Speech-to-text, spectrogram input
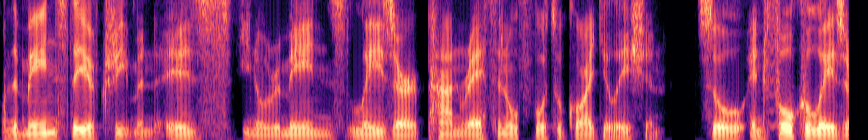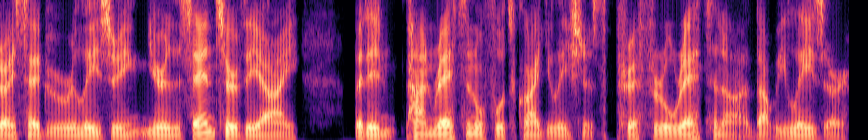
the mainstay of treatment is, you know, remains laser panretinal photocoagulation. So in focal laser, I said we were lasering near the center of the eye, but in panretinal photocoagulation, it's the peripheral retina that we laser.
